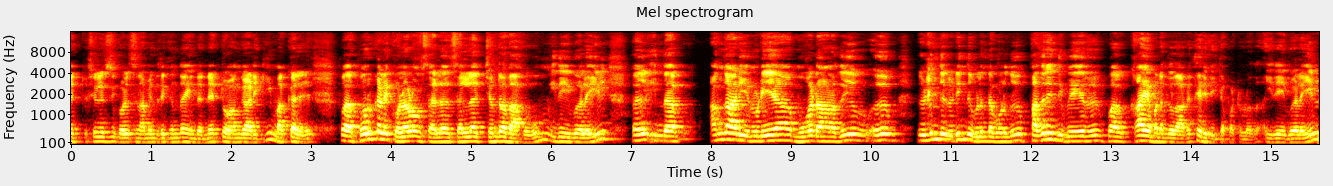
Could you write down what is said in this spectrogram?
நெட் ஷிலஸ்வி கோல்ஸ்டைன் அமைந்திருக்கின்ற இந்த நெட்டோ அங்காடிக்கு மக்கள் பொருட்களை கொள்ளணும் செல்ல செல்ல சென்றதாகவும் இதே வேளையில் இந்த அங்காடியினுடைய முகடானது இடிந்து இடிந்து விழுந்த பொழுது பதினைந்து பேர் காயமடைந்ததாக தெரிவிக்கப்பட்டுள்ளது. இதே வேளையில்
